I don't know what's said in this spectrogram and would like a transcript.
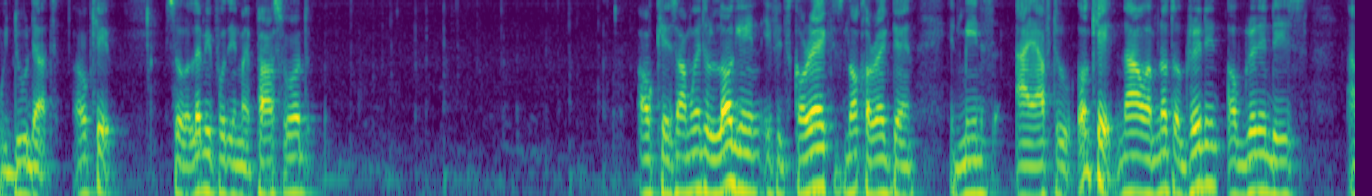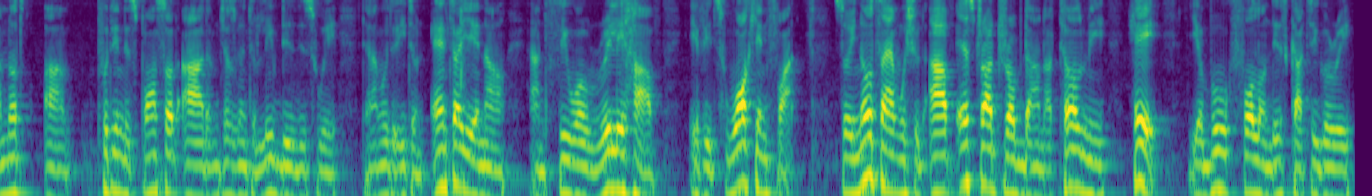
we do that okay so let me put in my password okay so i'm going to log in if it's correct if it's not correct then it means i have to okay now i'm not upgrading upgrading this i'm not um, putting the sponsored ad i'm just going to leave this this way then i'm going to hit on enter here now and see what we really have if it's working fine so in no time we should have extra drop down that tell me hey your book fall on this category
